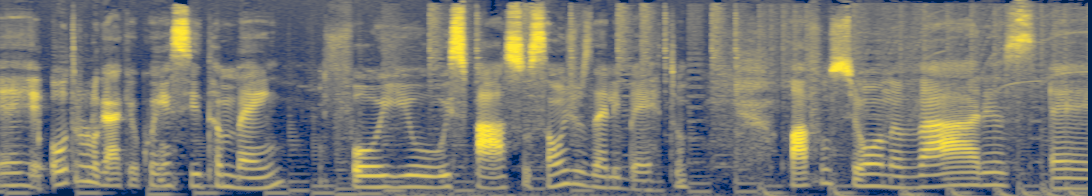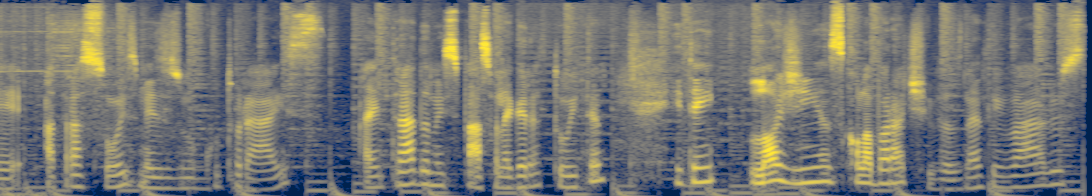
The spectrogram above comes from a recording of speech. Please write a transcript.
É, outro lugar que eu conheci também foi o Espaço São José Liberto. Lá funciona várias é, atrações mesmo culturais a entrada no espaço é gratuita e tem lojinhas colaborativas, né? Tem vários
